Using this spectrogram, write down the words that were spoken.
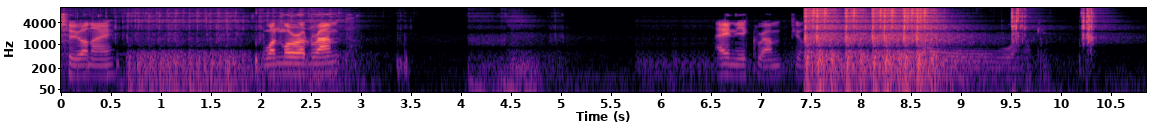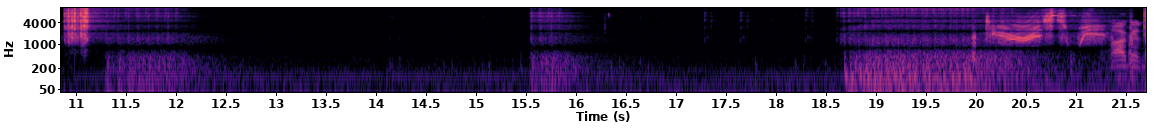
Two on A. One more on ramp. Gikk ramp. Oh, okay. Bra, good.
